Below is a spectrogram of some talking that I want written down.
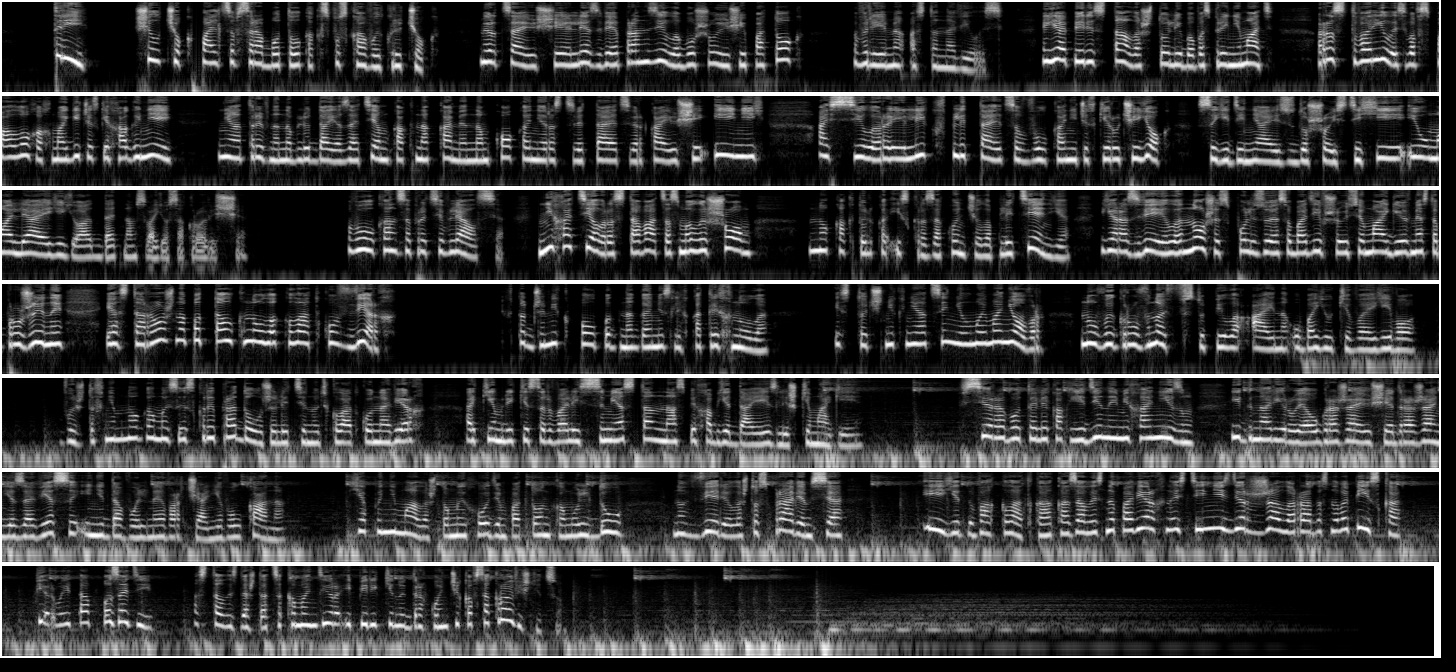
Три!» Щелчок пальцев сработал, как спусковой крючок. Мерцающее лезвие пронзило бушующий поток. Время остановилось. Я перестала что-либо воспринимать, растворилась во всполохах магических огней — неотрывно наблюдая за тем, как на каменном коконе расцветает сверкающий иней, а сила Рейлик вплетается в вулканический ручеек, соединяясь с душой стихии и умоляя ее отдать нам свое сокровище. Вулкан сопротивлялся, не хотел расставаться с малышом, но как только искра закончила плетение, я развеяла нож, используя освободившуюся магию вместо пружины, и осторожно подтолкнула кладку вверх. В тот же миг пол под ногами слегка тряхнуло. Источник не оценил мой маневр, но в игру вновь вступила Айна, убаюкивая его. Выждав немного, мы с искрой продолжили тянуть кладку наверх, а кимрики сорвались с места, наспех объедая излишки магии. Все работали как единый механизм, игнорируя угрожающее дрожание завесы и недовольное ворчание вулкана. Я понимала, что мы ходим по тонкому льду, но верила, что справимся, и едва кладка оказалась на поверхности, не сдержала радостного писка. Первый этап позади. Осталось дождаться командира и перекинуть дракончика в сокровищницу.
